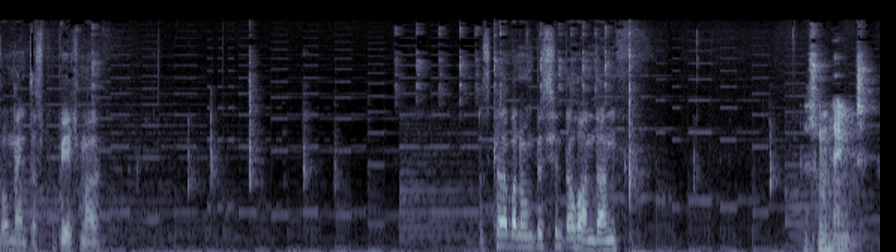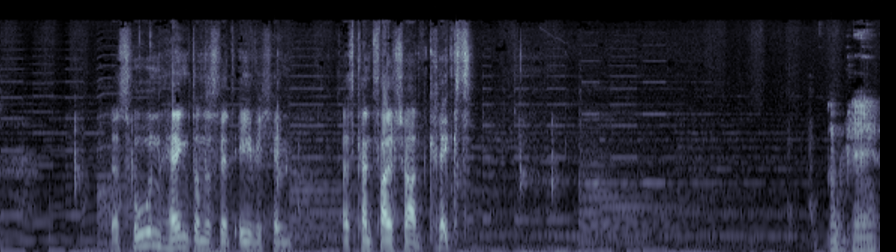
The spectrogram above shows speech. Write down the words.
Moment, das probiere ich mal. Das kann aber noch ein bisschen dauern dann. Das Huhn hängt. Das Huhn hängt und es wird ewig hängen. Weil es keinen Fallschaden kriegt. Okay.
